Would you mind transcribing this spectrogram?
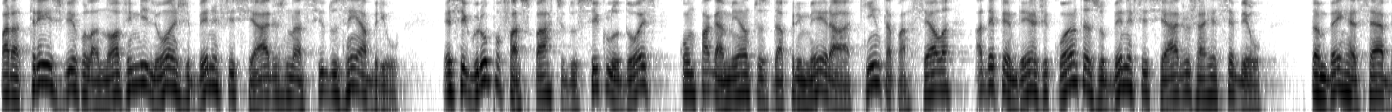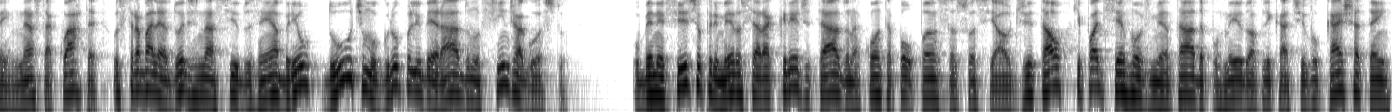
para 3,9 milhões de beneficiários nascidos em abril. Esse grupo faz parte do ciclo 2, com pagamentos da primeira à quinta parcela, a depender de quantas o beneficiário já recebeu. Também recebem, nesta quarta, os trabalhadores nascidos em abril do último grupo liberado no fim de agosto. O benefício primeiro será creditado na conta Poupança Social Digital, que pode ser movimentada por meio do aplicativo Caixa Tem.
